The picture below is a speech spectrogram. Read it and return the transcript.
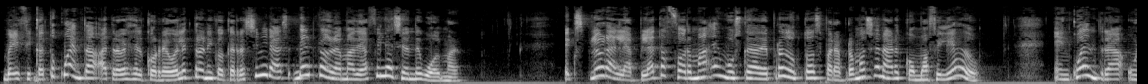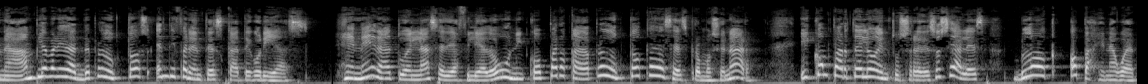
Verifica tu cuenta a través del correo electrónico que recibirás del programa de afiliación de Walmart. Explora la plataforma en búsqueda de productos para promocionar como afiliado. Encuentra una amplia variedad de productos en diferentes categorías. Genera tu enlace de afiliado único para cada producto que desees promocionar y compártelo en tus redes sociales, blog o página web.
